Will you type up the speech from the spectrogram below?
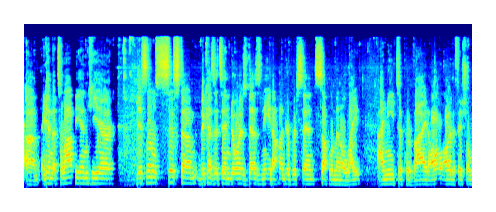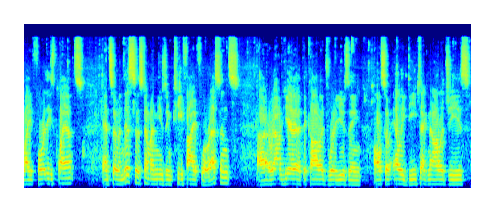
Um, again, the tilapia in here, this little system, because it's indoors, does need 100% supplemental light. I need to provide all artificial light for these plants. And so in this system, I'm using T5 fluorescence. Uh, around here at the college, we're using also LED technologies.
